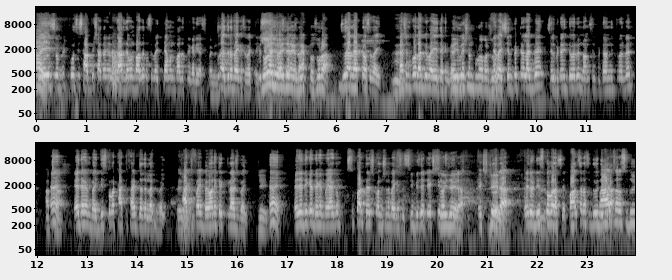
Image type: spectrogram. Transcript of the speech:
এই চব্বিশ পঁচিশ ছাব্বিশ সাতাশ হাজার যার যেমন বাজেট আছে ভাই তেমন বাজেটের গাড়ি আছে ভাই। জোড়া জোড়া বাইক আছে ভাই। জোড়া জোড়া এই দেখেন মেট্রো জোড়া। জোড়া ম্যাট্রো আছে ভাই। ফ্যাশন প্রো লাগবে ভাই এই দেখেন। এই পেছন পুরো আবার হ্যাঁ জোড়া ভাই সেলফেটটা লাগবে সেলফেটটা নিতে পারবেন নন সেলফেটটাও নিতে পারবেন। আচ্ছা। হ্যাঁ এই দেখেন ভাই ডিসকভার যাদের লাগবে ভাই। অনেকের ক্রাশ ভাই। হ্যাঁ এই যে এদিকে দেখেন ভাই একদম সুপার ফ্রেশ কন্ডিশনে বাইক আছে। এক্সট্রিম এই ডিসকভার পালসার আছে দুই দুইটা। পালসার আছে দুই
